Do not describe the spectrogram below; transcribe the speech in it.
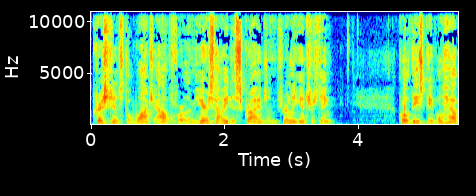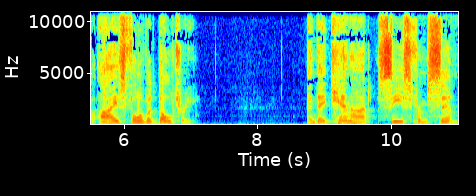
Christians to watch out for them. Here's how he describes them. It's really interesting. Quote, these people have eyes full of adultery, and they cannot cease from sin.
